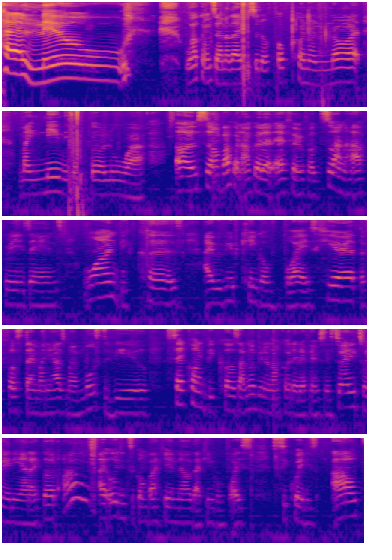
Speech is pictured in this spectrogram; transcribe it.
Hello, welcome to another episode of Popcorn or Not. My name is Okbeoluwa. Uh, so I'm back on Anchor.fm for two and a half reasons. One, because I reviewed King of Boys here the first time and it has my most view. Second, because I've not been on Anchor.fm since 2020 and I thought, um, I owed it to come back here now that King of Boys sequel is out.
